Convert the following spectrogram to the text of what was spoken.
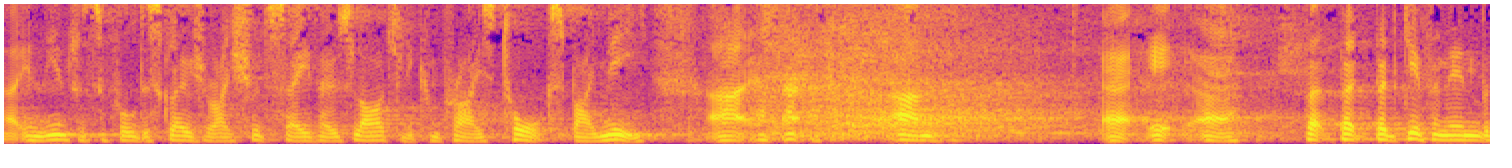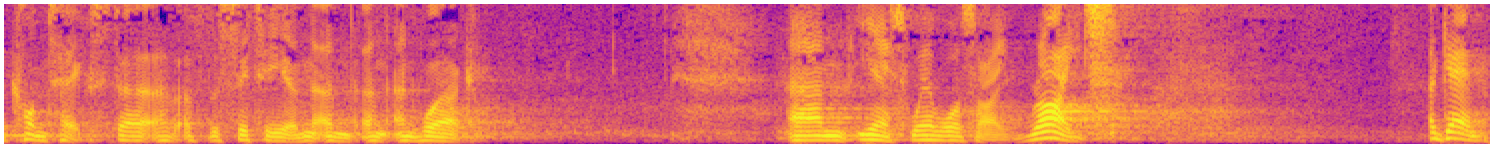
Uh, in the interest of full disclosure, I should say those largely comprise talks by me. Uh, um, uh, it, uh, but, but, but given in the context of the city and, and, and, and work. Um, yes, where was I? Right. Again,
